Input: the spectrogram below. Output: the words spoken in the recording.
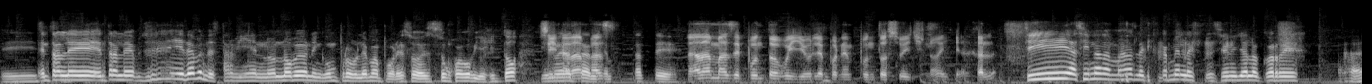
sí, Entrale, entrale, sí, deben de estar bien, no, no veo ningún problema por eso, es un juego viejito. Y sí, nada, más, nada más de punto Wii U le ponen punto Switch, ¿no? Y ya, jala. Sí, así nada más, le cambian la extensión y ya lo corre. Ajá.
